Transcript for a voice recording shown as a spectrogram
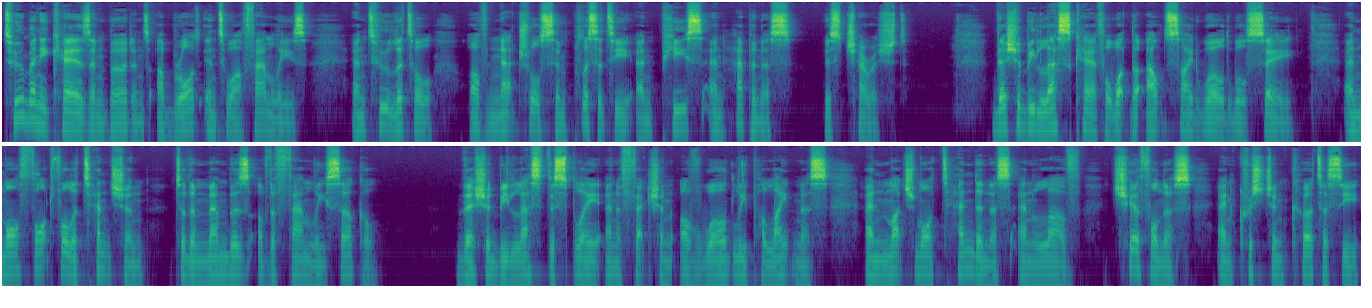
Too many cares and burdens are brought into our families, and too little of natural simplicity and peace and happiness is cherished. There should be less care for what the outside world will say, and more thoughtful attention to the members of the family circle. There should be less display and affection of worldly politeness and much more tenderness and love, cheerfulness and Christian courtesy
